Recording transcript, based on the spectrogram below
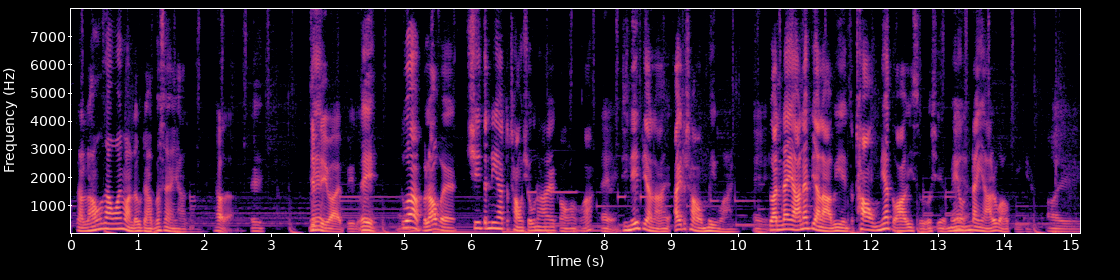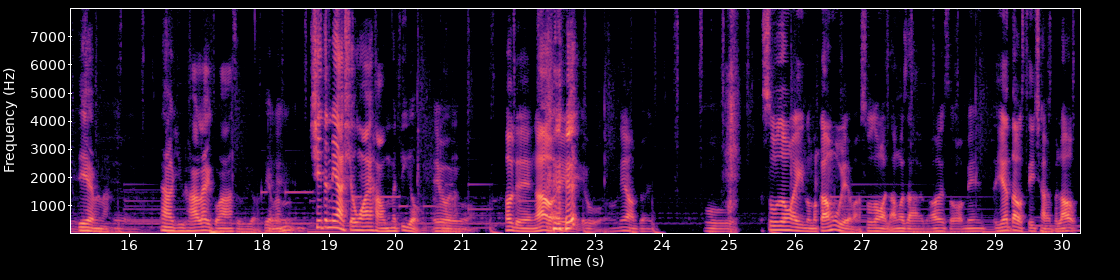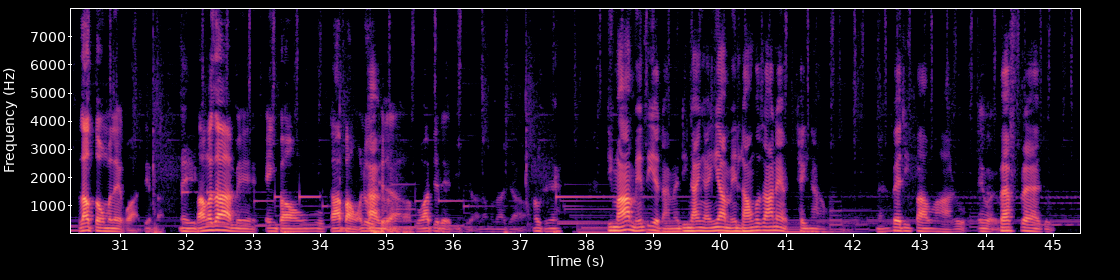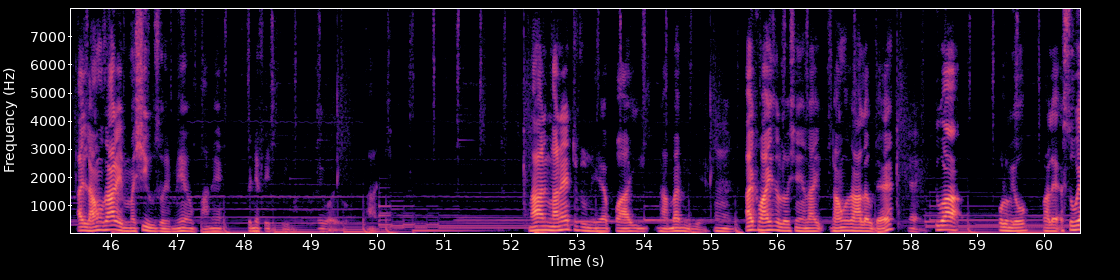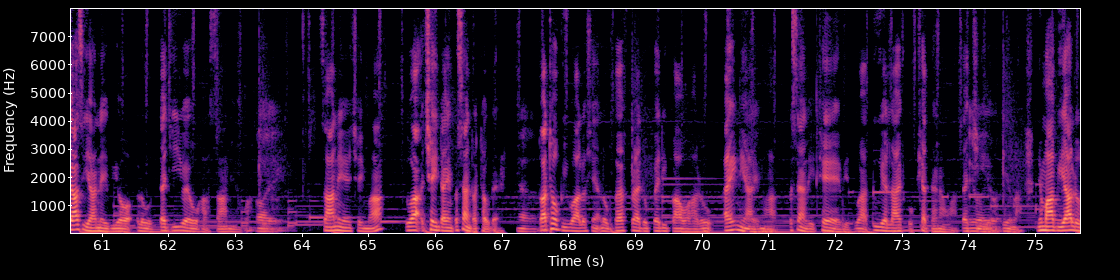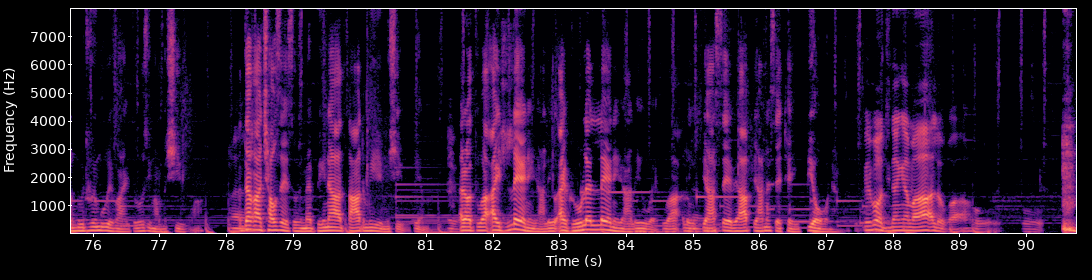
ဒါလောင်းစားဝိုင်းမှာလုပ်တာပတ်စံရဆုံးဟုတ်လားအေးတစ်တွေပါပြေးလို့အေး तू ကဘယ်လောက်ပဲရှေးတနေ့က1000ရှုံးထားတဲ့ကောင်ကွာအေးဒီနေ့ပြန်လာရင်အဲ့1000မေ့သွားပြီအေး तू က200နဲ့ပြန်လာပြီးရင်1000မြတ်သွားပြီဆိုလို့ရှိရင်မင်းကို200တော့ပါပြီခဲ့အေးတည်ရမလားအေးအဲ့ယူထားလိုက်ကွာဆိုပြီးတော့တည်ရမလားရှေးတနေ့ကရှုံးသွားတဲ့ဟာကိုမသိတော့ဘူးအေးအေးဟုတ်တယ်ငါ့ကိုအေးဟိုနေ့အောင်ပြောရင်ဟိုအစိုးဆုံးအဲ့လိုမကောင်းမှုတွေမှာအစိုးဆုံးကလောင်းကစားပဲဘာလို့လဲဆိုတော့မင်းရက်တော့စေးချမယ်ဘလောက်ဘလောက်သုံးမလဲကွာတင်မလားအေး လောင်းကစားကမင်းအိမ်ပေါင်ဟိုကားပေါင်အဲ့လိုဖြစ်တာဘဝပြစ်တဲ့အထိဖြစ်တာလောင်းကစားကြအောင် ဟုတ်တယ်ဒီမှာမင်းသိတဲ့အတိုင်းပဲဒီနိုင်ငံကြီးကမင်းလောင်းကစားနဲ့ထိန်းတာပေါ့ပက်ဒီပါဝါတို့ အေးပါ ဘက်ဖရက်တို့အဲလောင်းကစားတွေမရှိဘူးဆိုရင်မင်းကဘာနဲ့ benefit ပြီးတော့ အေးပါ အားရှိငါငါနဲ့တူတူနေတဲ့ဖွာကြီးငါမှတ်မိရဲ့ อืม အဲဖွာကြီးဆိုလို့ရှိရင် like လောင်းကစားလုပ်တယ် အေး तू ကဟိုလိုမျိုး ဘာလဲအစိုးရစီကနေပြီးတော့အဲ့လိုတက်ကြီးရွယ်ဟိုဟာစားနေတာကွာဟုတ်စားနေတဲ့အချိန်မှာသူကအချိန်တိုင်းပတ်စံတော့ထုတ်တယ်သွားထုတ်ပြီးွားလို့ရှိရင်အဲ့လို back fret တို့ petty power တို့အဲ့ဒီနေရာတွေမှာပတ်စံလေးထည့်ပြီးသူကသူ့ရဲ့ live ကိုဖြတ်တန်းတာပါတက်ကြီးရောပြင်ပါမြန်မာပြည်ကလိုနှွေးထွေးမှုတွေပါတယ်သူတို့စီမှာမရှိဘူးကွာအသက်က60ဆိုပေမဲ့ဘေးနားသားသမီးတွေမရှိဘူးပြင်ပါအဲ့တော့ तू ကအဲ့လှဲ့နေတာလေးကိုအဲ့ roller လှဲ့နေတာလေးကိုပဲ तू ကအဲ့လိုပြားဆယ်ပြားပြား20ထည့်ပြီးပျော်နေတယ်ဒီပေါ်ဒီနိုင်ငံမှာအဲ့လိုပါဟို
